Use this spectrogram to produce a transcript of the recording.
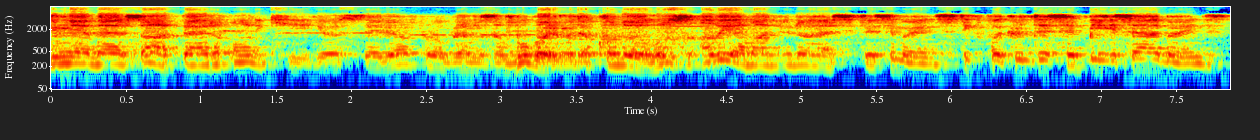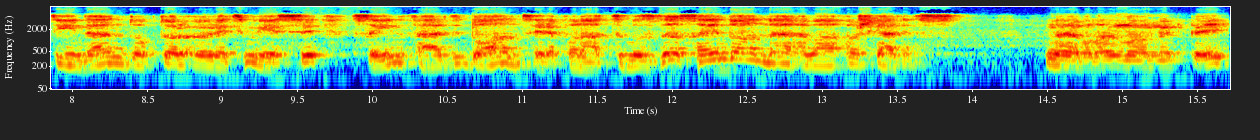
dinleyenler saatler 12'yi gösteriyor. Programımızın bu bölümünde konuğumuz Adıyaman Üniversitesi Mühendislik Fakültesi Bilgisayar Mühendisliğinden doktor öğretim üyesi Sayın Ferdi Doğan telefon attığımızda. Sayın Doğan merhaba, hoş geldiniz. Merhabalar Muhammed Bey.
